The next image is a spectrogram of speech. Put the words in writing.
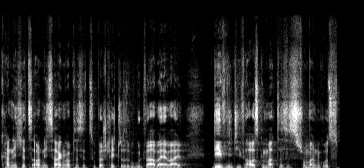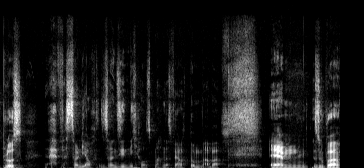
kann ich jetzt auch nicht sagen, ob das jetzt super schlecht oder so gut war, aber er war halt definitiv hausgemacht. Das ist schon mal ein großes Plus. Äh, Was sollen die auch, sollen sie nicht hausmachen? Das wäre auch dumm, aber ähm, super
